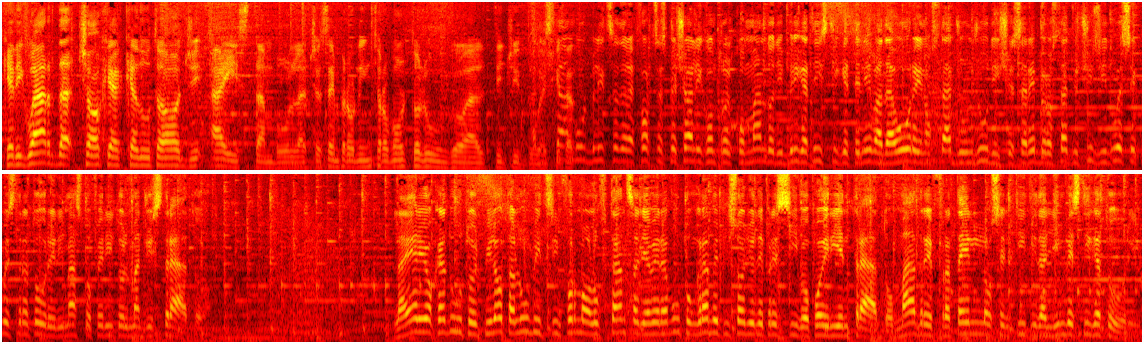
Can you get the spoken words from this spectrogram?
che riguarda ciò che è accaduto oggi a Istanbul. C'è sempre un intro molto lungo al TG2. Istanbul, blitz delle forze speciali contro il comando di brigatisti che teneva da ore in ostaggio un giudice. Sarebbero stati uccisi due sequestratori, rimasto ferito il magistrato. L'aereo caduto, il pilota Lubitz informò Lufthansa di aver avuto un grave episodio depressivo, poi rientrato. Madre e fratello sentiti dagli investigatori.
